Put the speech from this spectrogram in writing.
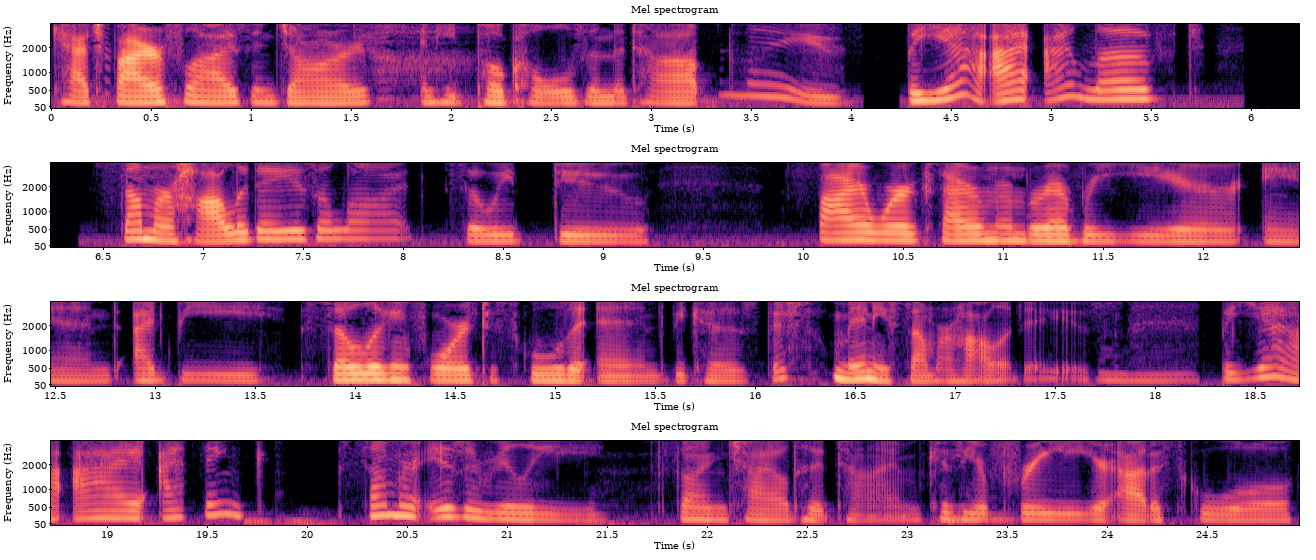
catch fireflies in jars, and he'd poke holes in the top. Nice. But yeah, I, I loved summer holidays a lot. So we'd do fireworks, I remember every year, and I'd be so looking forward to school to end because there's so many summer holidays. But yeah, I, I think summer is a really fun childhood time because you're mm-hmm. free, you're out of school,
